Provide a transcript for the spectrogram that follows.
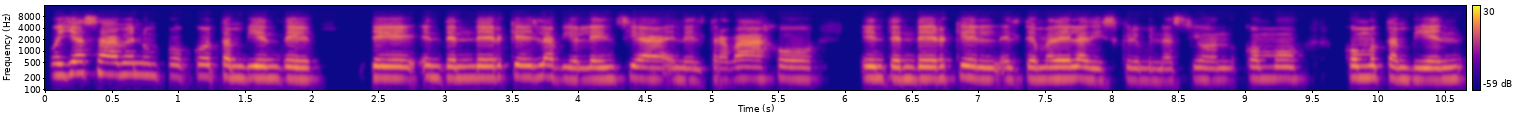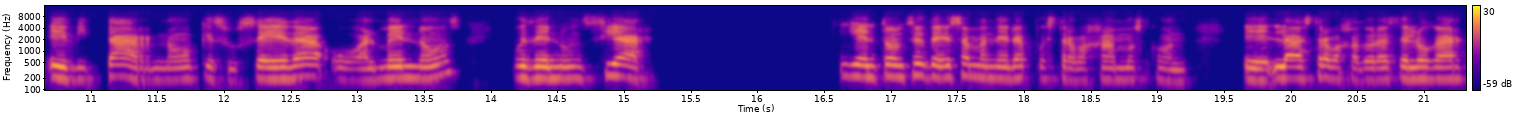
pues ya saben un poco también de, de entender qué es la violencia en el trabajo, entender que el, el tema de la discriminación, cómo, cómo también evitar, ¿no? Que suceda o al menos pues denunciar y entonces de esa manera pues trabajamos con eh, las trabajadoras del hogar.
